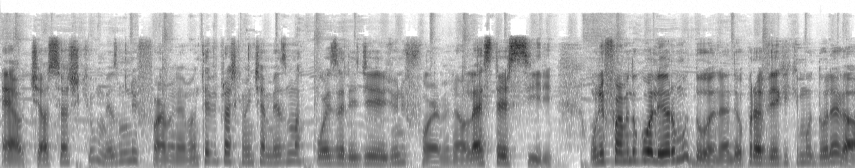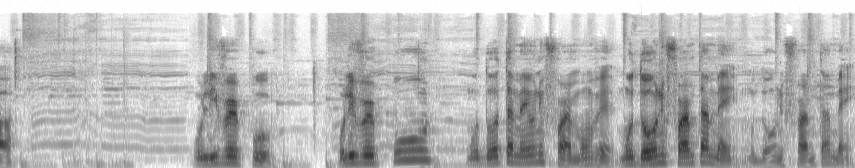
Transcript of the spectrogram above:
É, o Chelsea acho que é o mesmo uniforme, né? Manteve praticamente a mesma coisa ali de, de, uniforme, né? O Leicester City. O uniforme do goleiro mudou, né? Deu pra ver aqui que mudou legal. O Liverpool. O Liverpool mudou também o uniforme, vamos ver. Mudou o uniforme também. Mudou o uniforme também.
